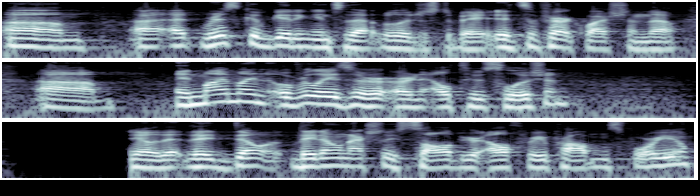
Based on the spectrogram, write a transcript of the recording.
um, uh, at risk of getting into that religious debate, it's a fair question though. Um, in my mind, overlays are, are an L2 solution. You know, they, they don't they don't actually solve your L3 problems for you.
